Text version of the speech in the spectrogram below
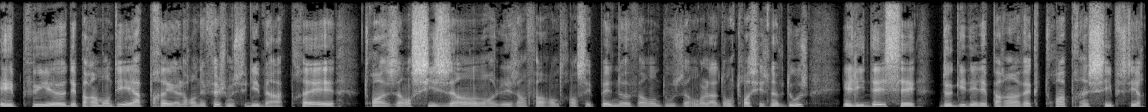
Et puis, euh, des parents m'ont dit, et après? Alors, en effet, je me suis dit, ben après, 3 ans, 6 ans, les enfants rentrent en CP, 9 ans, 12 ans, voilà. Donc, 3, 6, 9, 12. Et l'idée, c'est de guider les parents avec trois principes. C'est-à-dire,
